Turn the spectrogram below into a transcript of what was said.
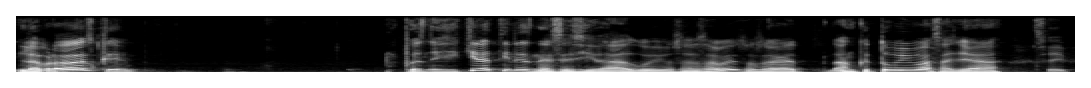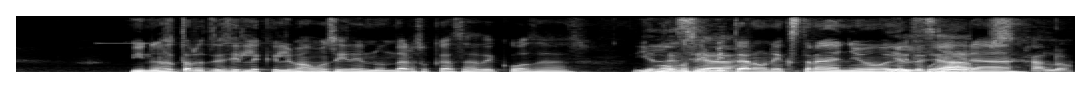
la verdad es que pues ni siquiera tienes necesidad, güey. O sea, ¿sabes? O sea, aunque tú vivas allá. Sí. Y nosotros decirle que le vamos a ir a inundar su casa de cosas. Y, vamos a invitar a un extraño y de fuera. Ah, pues,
